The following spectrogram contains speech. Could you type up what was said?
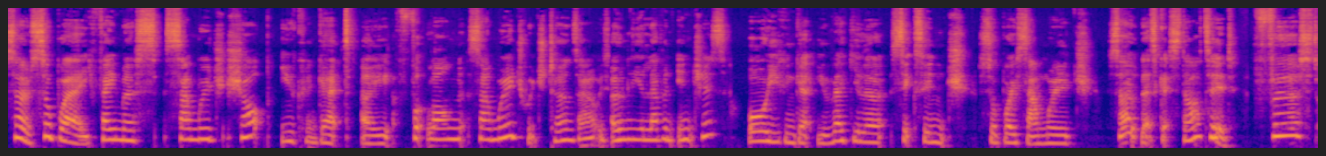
So, Subway, famous sandwich shop. You can get a foot long sandwich, which turns out is only 11 inches, or you can get your regular 6 inch Subway sandwich. So, let's get started. First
